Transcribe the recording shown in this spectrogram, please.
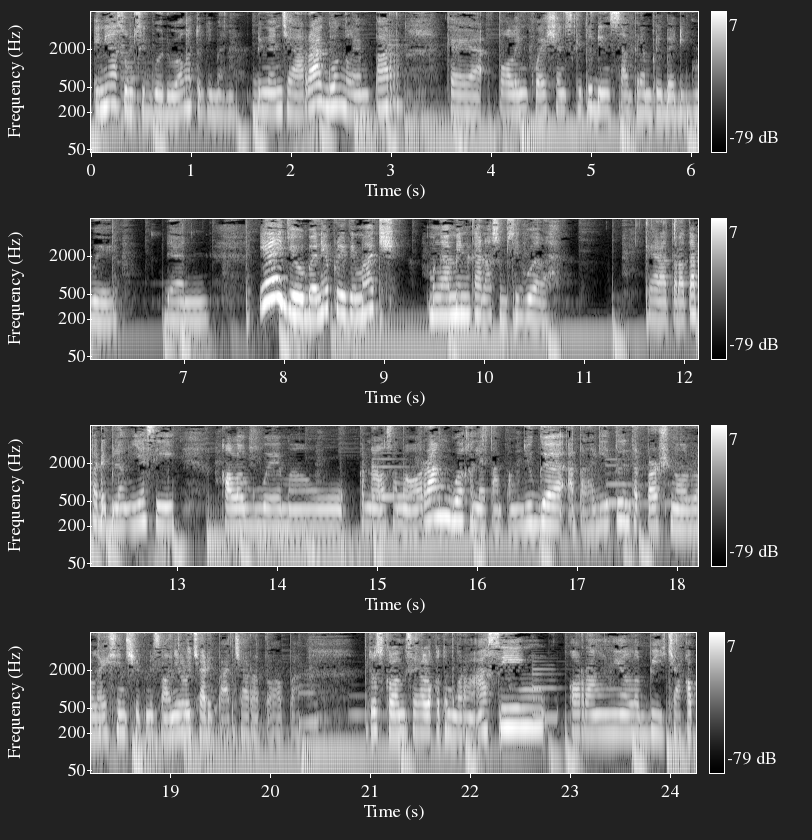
ini asumsi gue doang atau gimana? Dengan cara gue ngelempar kayak polling questions gitu di Instagram pribadi gue. Dan ya jawabannya pretty much mengaminkan asumsi gue lah kayak rata-rata pada bilang iya sih. Kalau gue mau kenal sama orang gue akan lihat tampang juga. Apalagi itu interpersonal relationship misalnya lo cari pacar atau apa. Terus kalau misalnya lo ketemu orang asing orangnya lebih cakep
